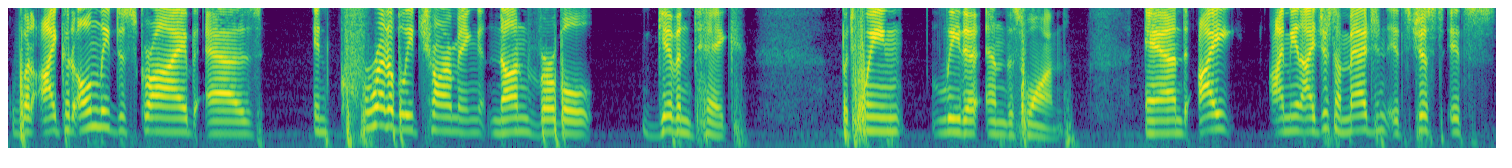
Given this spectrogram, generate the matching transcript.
what I could only describe as incredibly charming nonverbal give and take between Leda and the swan. And I I mean I just imagine it's just it's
